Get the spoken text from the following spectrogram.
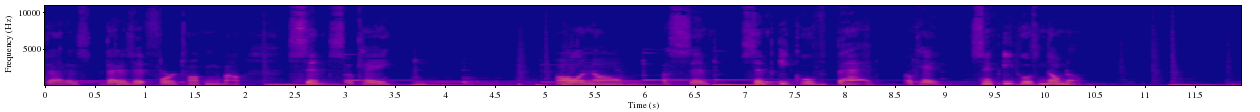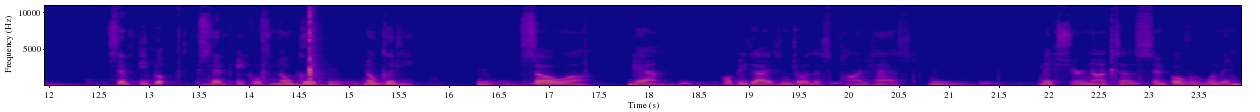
that is that is it for talking about simps, okay? All in all, a simp simp equals bad, okay? Simp equals no no. Simp equal simp equals no good, no goody. So uh yeah, hope you guys enjoy this podcast. Make sure not to simp over women,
